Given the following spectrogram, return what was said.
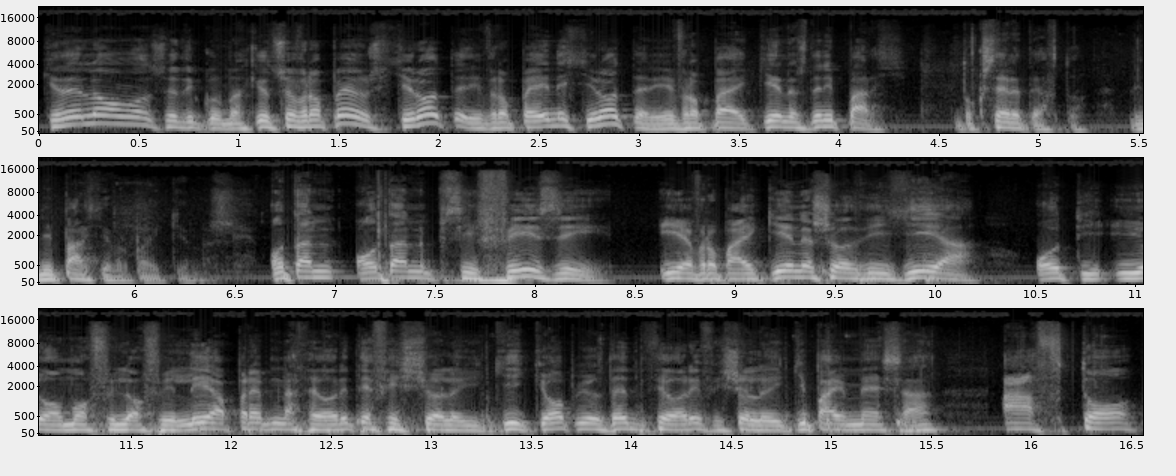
Και δεν λέω μόνο τους δικούς μας, και τους Ευρωπαίους. Χειρότεροι. Οι Ευρωπαίοι είναι χειρότεροι. Η Ευρωπαϊκή Ένωση δεν υπάρχει. Το ξέρετε αυτό. Δεν υπάρχει Ευρωπαϊκή Ένωση. Όταν, όταν ψηφίζει η Ευρωπαϊκή Ένωση οδηγία ότι η ομοφιλοφιλία πρέπει να θεωρείται φυσιολογική και όποιος δεν τη θεωρεί φυσιολογική πάει μέσα, αυτό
